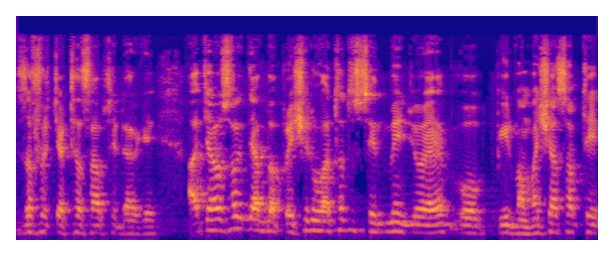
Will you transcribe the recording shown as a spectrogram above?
ظفر چٹھا صاحب سے ڈر گئے۔ اچھا اس وقت جب آپریشن ہوا تھا تو سندھ میں جو ہے وہ پیر محمد شاہ صاحب تھے۔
